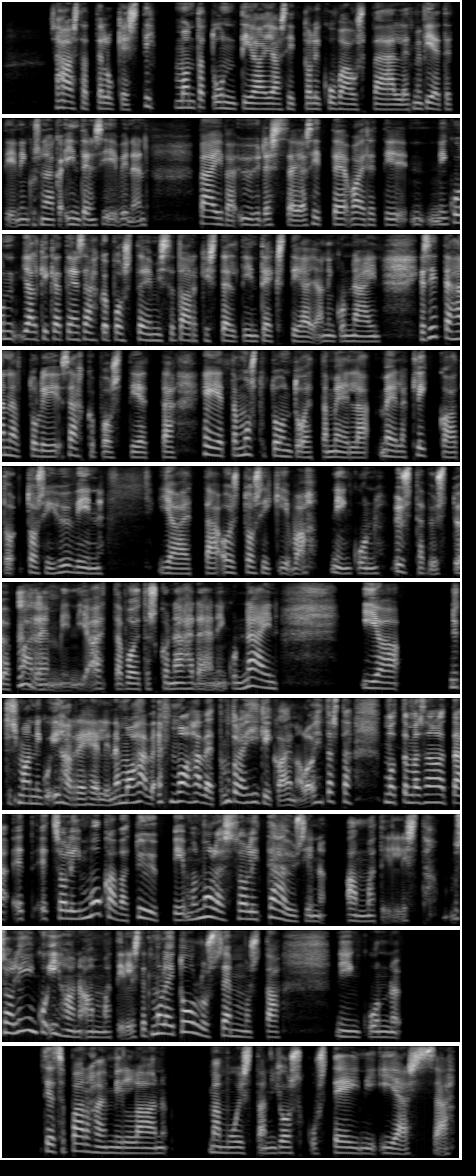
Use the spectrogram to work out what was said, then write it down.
se haastattelu kesti monta tuntia ja sitten oli kuvaus päälle. Et me vietettiin niin kuin aika intensiivinen päivä yhdessä ja sitten vaihdettiin niin kuin jälkikäteen sähköposteja, missä tarkisteltiin tekstiä ja niin kuin näin. Ja sitten häneltä tuli sähköposti, että hei, että musta tuntuu, että meillä, meillä klikkaa to, tosi hyvin ja että olisi tosi kiva niin kuin ystävystyä paremmin mm-hmm. ja että voitaisiko nähdä ja niin kuin näin. Ja nyt jos mä oon niin kuin ihan rehellinen, mua, häve, mua hävettä, mä tulee hikikainaloihin tästä, mutta mä sanon, että et, et se oli mukava tyyppi, mutta mulle se oli täysin ammatillista. Se oli niin kuin ihan ammatillista. Et mulle ei tullut semmoista niin kuin, tiedätkö, parhaimmillaan mä muistan joskus teini-iässä,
